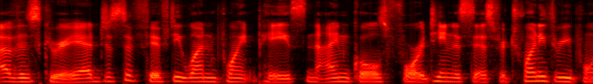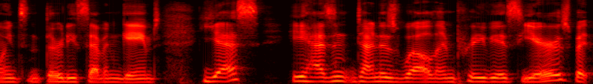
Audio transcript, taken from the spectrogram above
of his career. He had just a 51 point pace, nine goals, 14 assists for 23 points in 37 games. Yes, he hasn't done as well in previous years, but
